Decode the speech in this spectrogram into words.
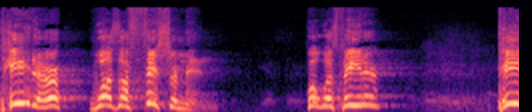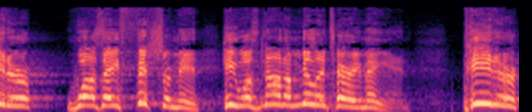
Peter was a fisherman. What was Peter? Peter was a fisherman. He was not a military man. Peter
